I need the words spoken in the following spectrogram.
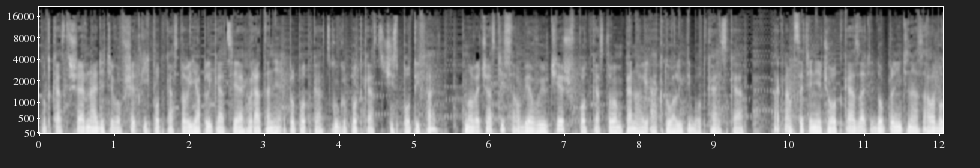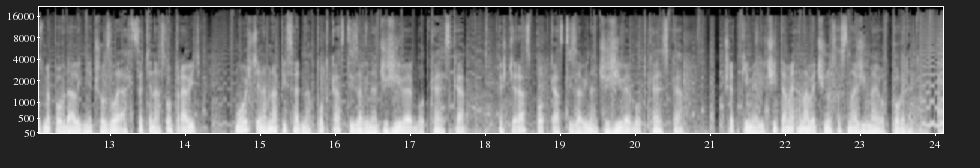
Podcast Share nájdete vo všetkých podcastových aplikáciách vrátane Apple Podcasts, Google Podcasts či Spotify. Nové časti sa objavujú tiež v podcastovom kanáli aktuality.sk. Ak nám chcete niečo odkázať, doplniť nás alebo sme povedali niečo zle a chcete nás opraviť, môžete nám napísať na podcasty.žive.sk. Ešte raz podcasty.žive.sk. Všetky maily čítame a na väčšinu sa snažíme aj odpovedať.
